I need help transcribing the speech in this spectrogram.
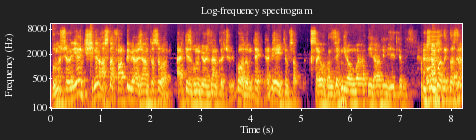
Bunu söyleyen kişinin aslında farklı bir ajantası var. Herkes bunu gözden kaçırıyor. Bu adamın tek derdi eğitim satmak. Kısa yoldan zengin olmak değil abi niyetimiz. Olamadık da.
